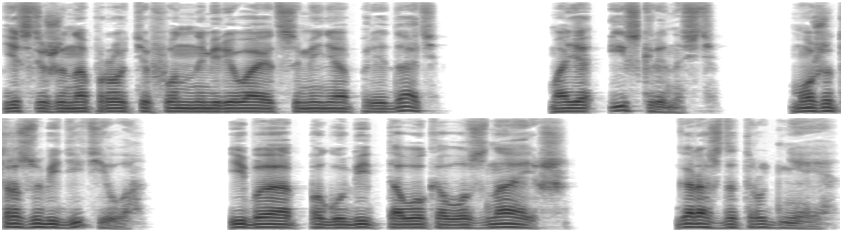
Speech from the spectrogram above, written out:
Если же, напротив, он намеревается меня предать, моя искренность может разубедить его, ибо погубить того, кого знаешь, гораздо труднее.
